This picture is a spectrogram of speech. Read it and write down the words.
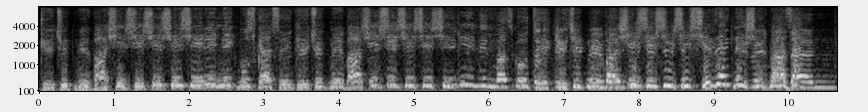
küçük mübaşir şir şir şir şirinlik muskası Küçük mübaşir şir şir şir şirinin maskotu Küçük mübaşir şir şir şir şirretleşir bazen.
